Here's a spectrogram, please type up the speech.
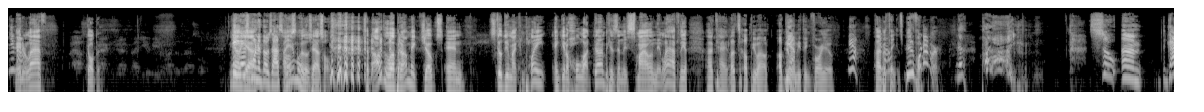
You Made know. her laugh. Golden. He is one of those assholes. I am one of those assholes. Except I'll go up and I'll make jokes and still do my complaint and get a whole lot done because then they smile and they laugh and they go, okay, let's help you out. I'll do Yeah. anything for you. Yeah. Type of thing. It's beautiful. Whatever. Yeah. Party. So, um, the guy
